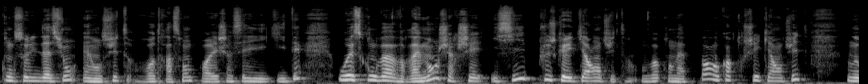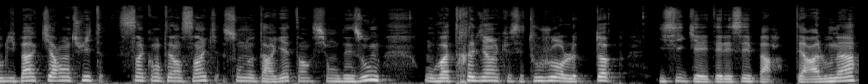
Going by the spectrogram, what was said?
consolidation et ensuite retracement pour aller chasser les liquidités Ou est-ce qu'on va vraiment chercher ici plus que les 48 On voit qu'on n'a pas encore touché 48. On n'oublie pas 48, 51,5 sont nos targets. Hein. Si on dézoome, on voit très bien que c'est toujours le top ici qui a été laissé par Terra Luna,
